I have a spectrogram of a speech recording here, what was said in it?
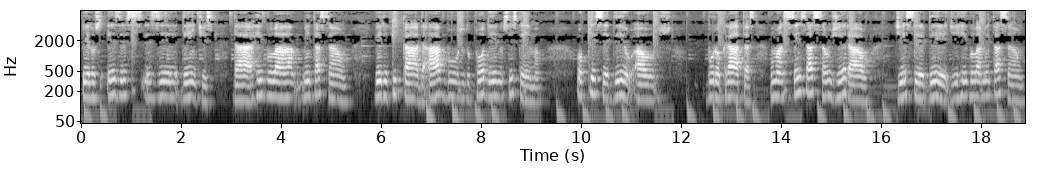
pelos excedentes da regulamentação verificada a abuso do poder no sistema, o que cedeu aos burocratas uma sensação geral de exceder de regulamentação.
